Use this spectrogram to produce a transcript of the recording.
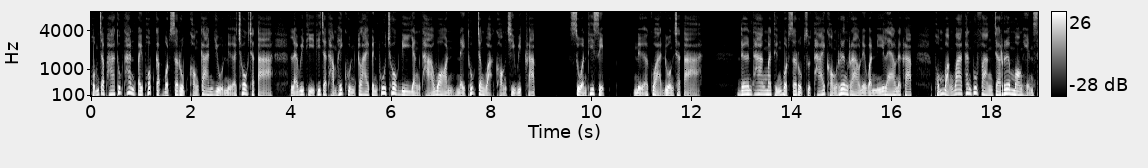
ผมจะพาทุกท่านไปพบกับบทสรุปของการอยู่เหนือโชคชะตา และวิธีที่จะทำให้คุณกลายเป็นผู้โชคดีอย่างถาวรในทุกจังหวะของชีวิตครับ ส่วนที่ 10 เหนือกว่าดวงชะตา เดินทางมาถึงบทสรุปสุดท้ายของเรื่องราวในวันนี้แล้วนะครับ ผมหวังว่าท่านผู้ฟังจะเริ่มมองเห็นแส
